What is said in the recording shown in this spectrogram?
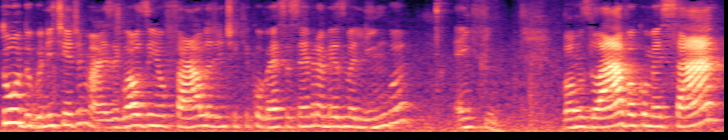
tudo bonitinho demais. Igualzinho eu falo, a gente aqui conversa sempre a mesma língua, enfim. Vamos lá, vou começar.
